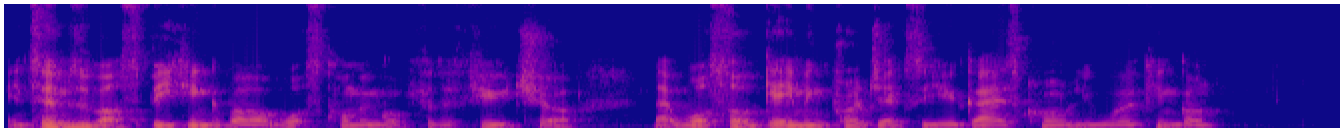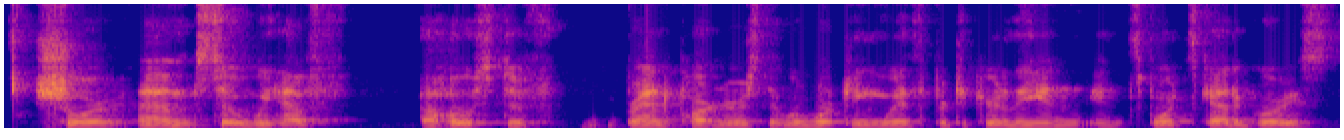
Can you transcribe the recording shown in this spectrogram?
in terms of about speaking about what's coming up for the future, like what sort of gaming projects are you guys currently working on? Sure. Um, so we have a host of brand partners that we're working with, particularly in, in sports categories.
